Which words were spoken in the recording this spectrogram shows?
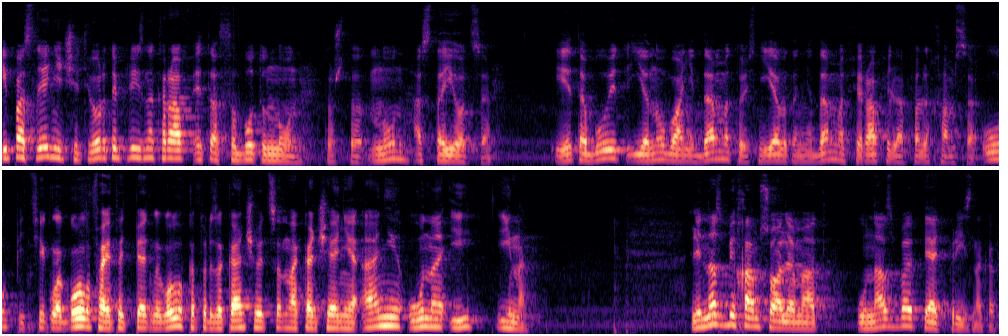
И последний, четвертый признак рав – это сабуту нун, то, что нун остается. И это будет януба анидамма, то есть ниявата анидамма, фираф или афаль хамса. У пяти глаголов, а это пять глаголов, которые заканчиваются на окончание ани, уна и ина. Линас бихамсу алямат. У насба пять признаков.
